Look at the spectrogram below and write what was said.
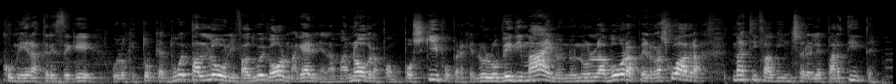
come era Trezeguet, quello che tocca due palloni, fa due gol, magari nella manovra fa un po' schifo perché non lo vedi mai, non, non lavora per la squadra, ma ti fa vincere le partite.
